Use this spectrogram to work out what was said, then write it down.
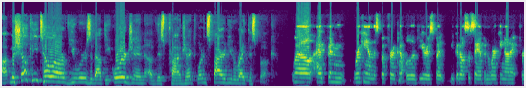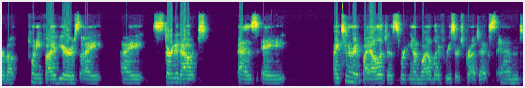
Uh, Michelle, can you tell our viewers about the origin of this project? What inspired you to write this book? Well, I've been working on this book for a couple of years, but you could also say I've been working on it for about 25 years. I I started out as a itinerant biologist working on wildlife research projects, and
